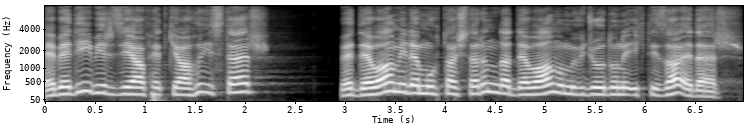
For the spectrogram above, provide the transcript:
ebedi bir ziyafetgahı ister ve devam ile muhtaçların da devamı vücudunu iktiza eder.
